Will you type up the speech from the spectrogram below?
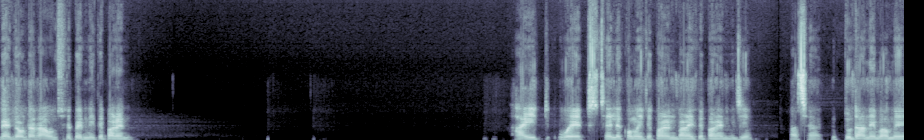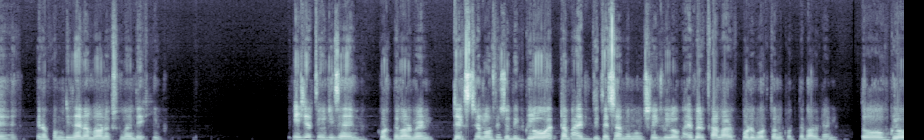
ব্যাকগ্রাউন্ডটা রাউন্ড শেপের নিতে পারেন। হাইট ওয়েট চাইলে কমাইতে পারেন, বাড়াইতে পারেন নিজে। আচ্ছা একটু ডানে বামে এরকম ডিজাইন আমরা অনেক সময় দেখি। এই জাতীয় ডিজাইন করতে পারবেন। টেক্সটের মধ্যে যদি গ্লো একটা ভাইব দিতে চান এবং সেই গ্লো ভাইবের কালার পরিবর্তন করতে পারবেন, তো গ্লো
